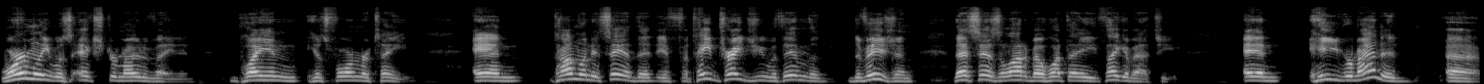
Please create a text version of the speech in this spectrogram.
Wormley was extra motivated playing his former team, and Tomlin had said that if a team trades you within the division, that says a lot about what they think about you. And he reminded uh,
